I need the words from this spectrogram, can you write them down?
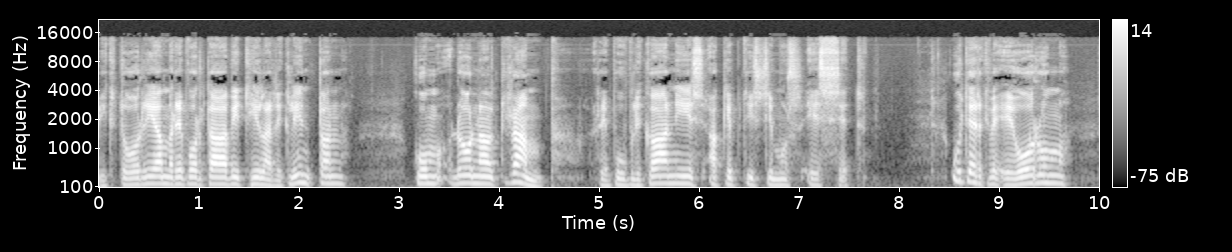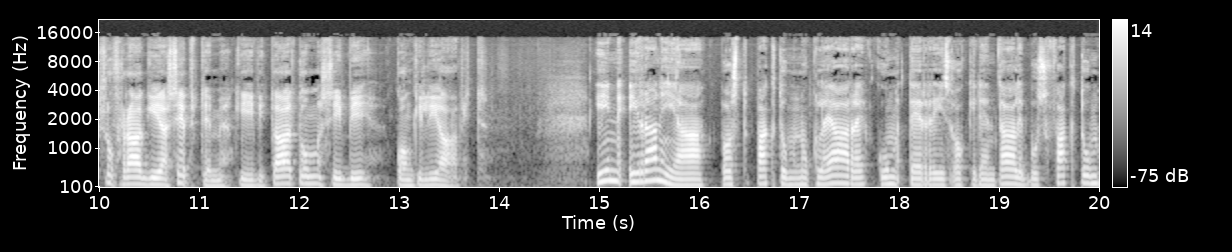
Victoriam reportavit Hillary Clinton cum Donald Trump republicanis acceptissimus esset. Uterque eorum suffragia septem civitatum sibi conciliavit. In Irania post pactum nucleare cum terris occidentalibus factum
